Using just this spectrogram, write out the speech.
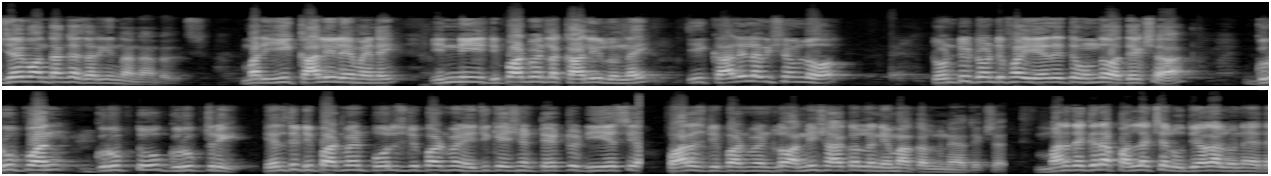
విజయవంతంగా జరిగిందన్నారు మరి ఈ ఖాళీలు ఏమైనాయి? ఇన్ని డిపార్ట్మెంట్ల ఖాళీలు ఉన్నాయి. ఈ ఖాళీల విషయంలో ట్వంటీ ట్వంటీ ఫైవ్ ఏదైతే ఉందో అధ్యక్ష group one group two group three health department police department education TET DSC forest డిపార్ట్మెంట్లో అన్ని శాఖల్లో నియామకాలు ఉన్నాయి అధ్యక్ష. మన దగ్గర పది లక్షల ఉద్యోగాలు ఉన్నాయి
